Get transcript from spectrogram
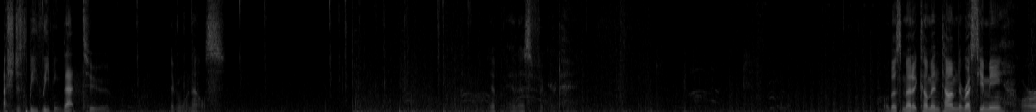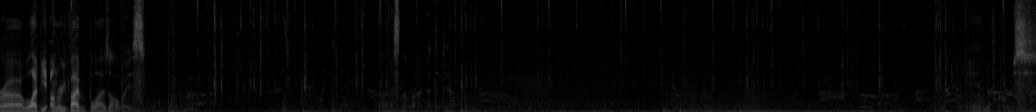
I should just be leaving that to everyone else. Yep, and as figured. Will this medic come in time to rescue me, or uh, will I be unrevivable as always? No, that's not what I meant to do. And of course...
